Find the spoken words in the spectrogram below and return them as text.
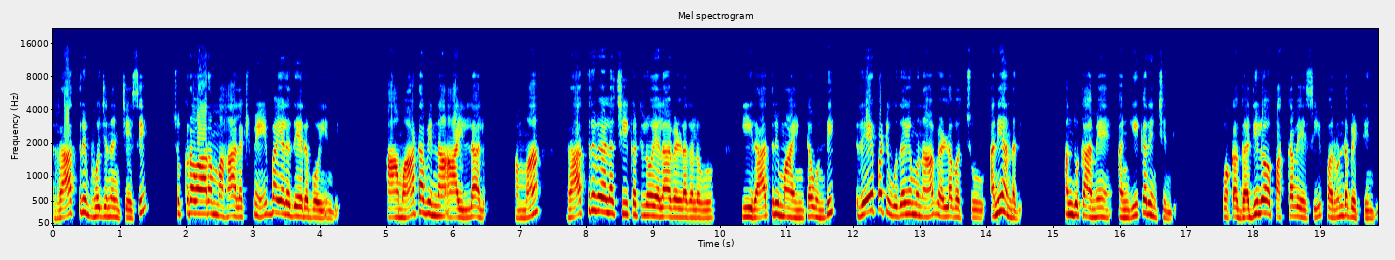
రాత్రి భోజనం చేసి శుక్రవారం మహాలక్ష్మి బయలుదేరబోయింది. ఆ మాట విన్న ఆ ఇల్లాలు అమ్మా రాత్రివేళ చీకటిలో ఎలా వెళ్ళగలవు? ఈ రాత్రి మా ఇంట ఉండి రేపటి ఉదయమున వెళ్ళవచ్చు అని అన్నది. అందుకామె అంగీకరించింది. ఒక గదిలో పక్క వేసి పరుండబెట్టింది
